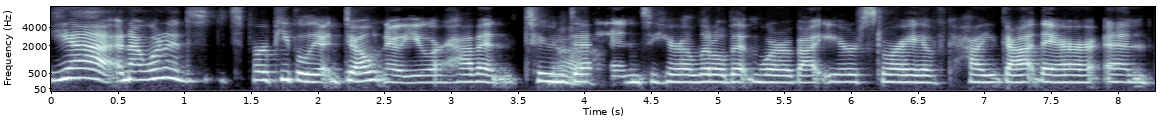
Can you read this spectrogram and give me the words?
Yeah, and I wanted for people that don't know you or haven't tuned yeah. in to hear a little bit more about your story of how you got there and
